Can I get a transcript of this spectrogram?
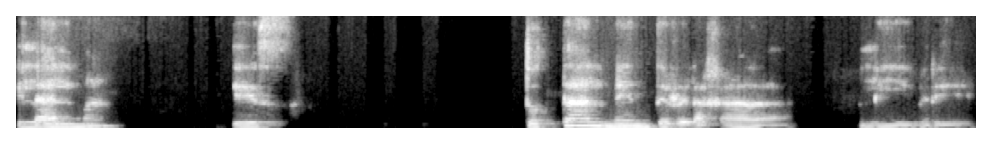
El alma es totalmente relajada, libre,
